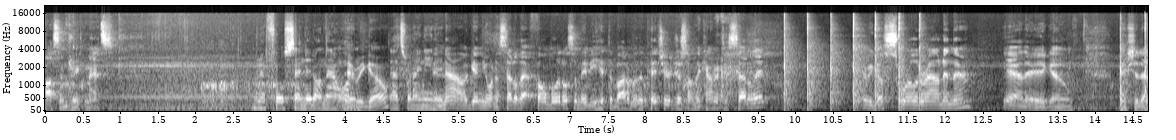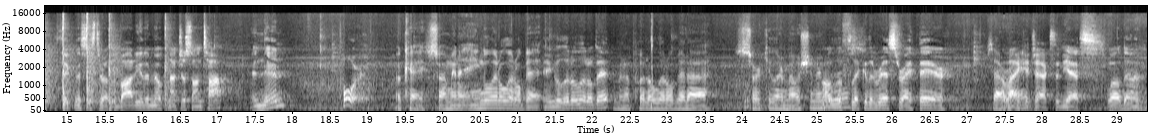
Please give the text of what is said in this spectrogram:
awesome drink mats. Gonna full send it on that one. There we go. That's what I needed. And now, again, you want to settle that foam a little, so maybe you hit the bottom of the pitcher just on the counter to settle it. There we go. Swirl it around in there. Yeah, there you go. Make sure that the thickness is throughout the body of the milk, not just on top. And then pour. Okay, so I'm gonna angle it a little bit. Angle it a little bit. I'm gonna put a little bit of circular motion into Oh, the this. flick of the wrist right there. Is that I right? like it, Jackson. Yes, well done.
